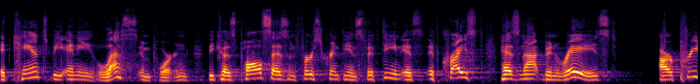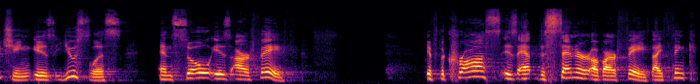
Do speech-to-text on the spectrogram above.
It can't be any less important because Paul says in 1 Corinthians 15 if, if Christ has not been raised, our preaching is useless, and so is our faith. If the cross is at the center of our faith, I think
